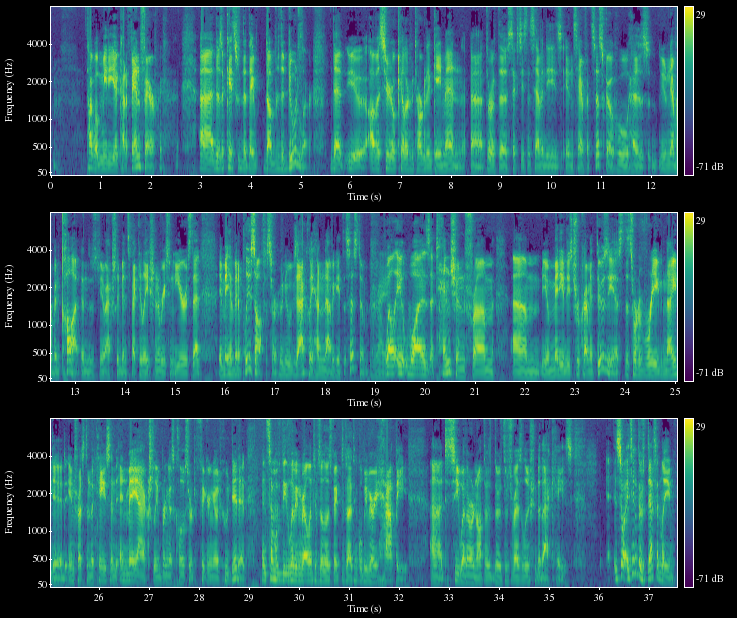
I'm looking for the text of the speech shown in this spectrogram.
talk about media kind of fanfare. Uh, there's a case that they've dubbed the Doodler, that you, of a serial killer who targeted gay men uh, throughout the 60s and 70s in San Francisco, who has you know, never been caught. And there's you know actually been speculation in recent years that it may have been a police officer who knew exactly how to navigate the system. Right. Well, it was attention from um, you know many of these true crime enthusiasts that sort of reignited interest in the case and, and may actually bring us closer to figuring out who did it. And some of the living relatives of those victims, I think, will be very happy uh, to see whether or not there's, there's there's resolution to that case. So I think there's definitely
